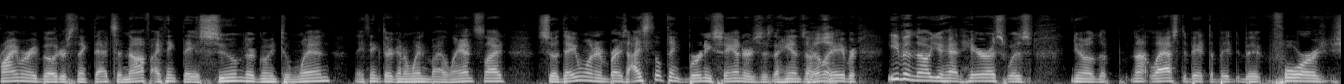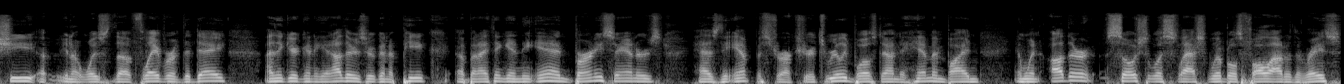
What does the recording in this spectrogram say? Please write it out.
primary voters think that's enough. I think they assume they're going to win. They think they're going to win by landslide, so they want to embrace. I still think Bernie Sanders is the hands-on really? favorite, even though you had Harris was, you know, the not last debate, the debate before she, uh, you know, was the flavor of the day. I think you're going to get others who are going to peak, uh, but I think in the end, Bernie Sanders has the infrastructure. It really boils down to him and Biden. And when other socialists slash liberals fall out of the race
